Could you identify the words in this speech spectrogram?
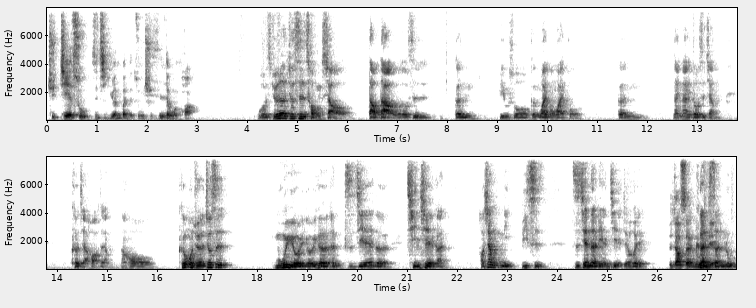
去接触自己原本的族群的文化。我觉得就是从小到大，我都是跟，比如说跟外公外婆、跟奶奶都是讲客家话这样。然后，可能我觉得就是母语有有一个很直接的亲切感，好像你彼此之间的连接就会比较深入，更深入。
